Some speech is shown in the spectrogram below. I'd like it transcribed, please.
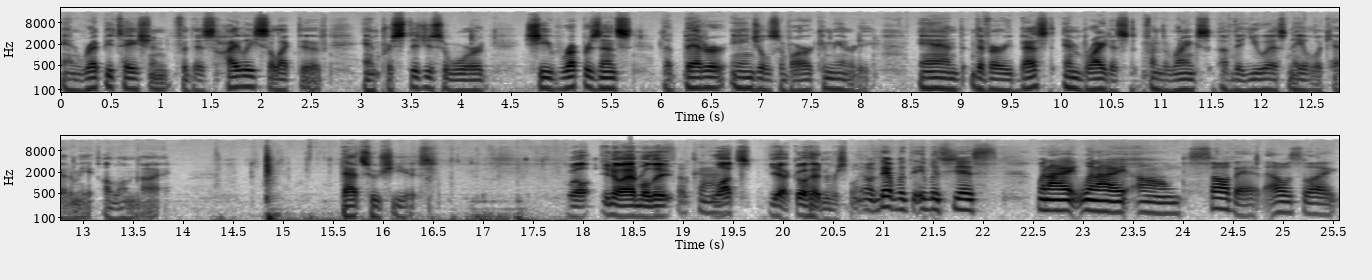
and reputation for this highly selective and prestigious award. She represents the better angels of our community and the very best and brightest from the ranks of the U.S. Naval Academy alumni. That's who she is. Well, you know, Admiral, they so lots. Yeah, go ahead and respond. No, that was it. Was just when I when I um, saw that, I was like,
